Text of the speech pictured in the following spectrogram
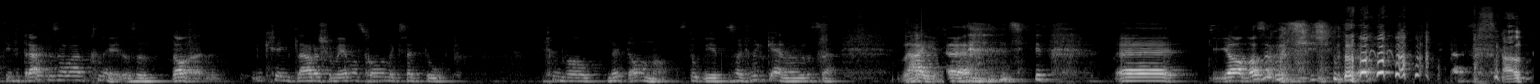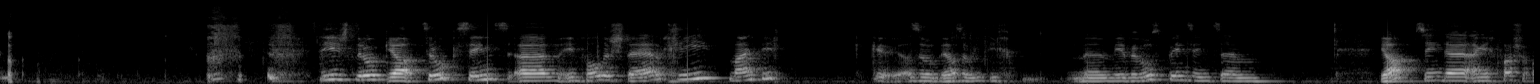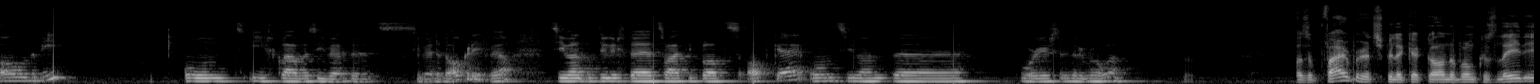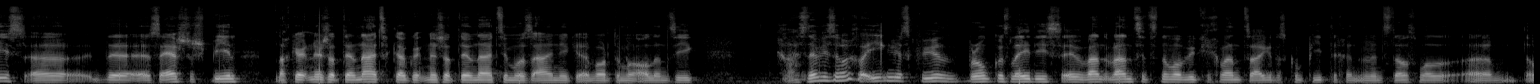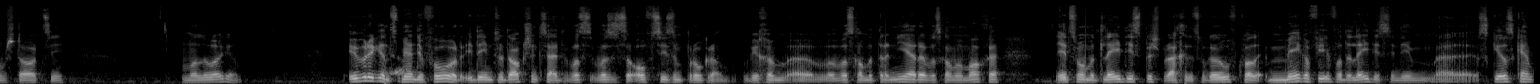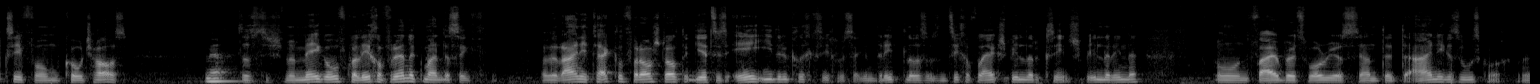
die verträgt das aber einfach nicht. Also, da, wirklich, die Laura ist schon mehrmals gekommen und gesagt, du, ich bin wohl nicht Anna. Das tut mir, das habe ich nicht gerne, wenn man das sagt. Nein, äh, äh, ja, was, was ist Sie ist zurück, ja, zurück sind sie ähm, in voller Stärke, meinte ich. Also, ja, soweit ich äh, mir bewusst bin, sind sie, ähm, ja, sind äh, eigentlich fast alle dabei. Und ich glaube, sie werden, sie werden angegriffen. Ja. Sie werden natürlich den zweiten Platz abgeben und sie werden äh, die Warriors wieder überholen. Also Firebirds spielen gegen Galanda Broncos Ladies. Äh, das erste Spiel nach gegen Neuchâtel Knights. Ich glaube, gegen Neuchâtel Knights sind wir uns einig. Erwarten wir allen Sieg. Ich weiß nicht wieso, ich habe irgendwie das Gefühl, Broncos Ladies, äh, wenn, wenn sie jetzt nochmal wirklich wollen, zeigen, dass sie competen können, wenn sie das mal ähm, am Start sind. Mal schauen. Übrigens, ja. wir haben ja vor in der Introduction gesagt, was, was ist so Off-Season-Programm? Äh, was kann man trainieren, was kann man machen? Jetzt, wo wir die Ladies besprechen, ist mir gerade aufgefallen, mega viele von den Ladies sind im äh, Skills Camp vom Coach Haas. Ja. Das ist mir mega aufgefallen. Ich habe früher gemeint, dass ich eine reine Tackle-Veranstaltung, jetzt ist es eh eindrücklich gewesen. Ich würde sagen, drittlos, es sind sicher Flagspieler gewesen, Spielerinnen. Und Firebirds Warriors haben dort einiges ausgemacht. Ja.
